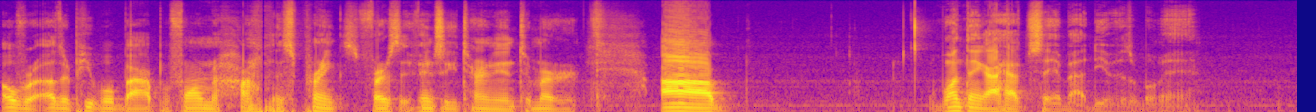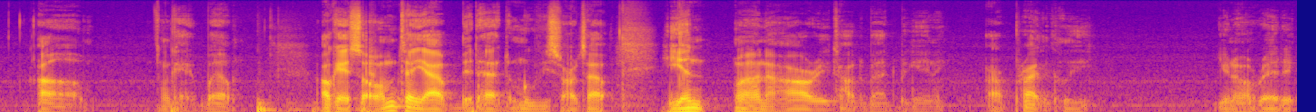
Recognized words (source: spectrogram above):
over other people by performing harmless pranks, first eventually turning into murder. Uh, one thing I have to say about The Invisible Man. Uh, okay, well, okay, so I'm gonna tell you how bit how the movie starts out. He and well, no, I already talked about the beginning. I practically, you know, read it,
